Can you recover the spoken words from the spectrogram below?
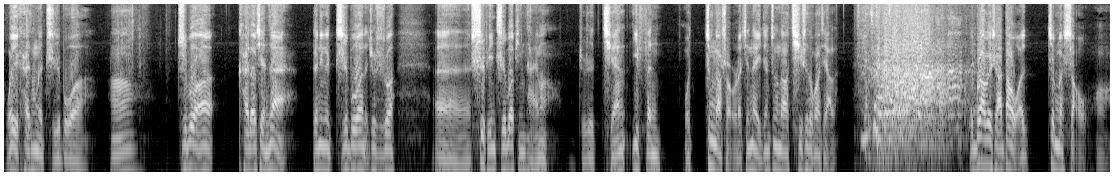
我也开通了直播啊，直播开到现在，跟那个直播的，就是说，呃，视频直播平台嘛，就是钱一分，我挣到手了，现在已经挣到七十多块钱了。也不知道为啥到我这么少啊，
